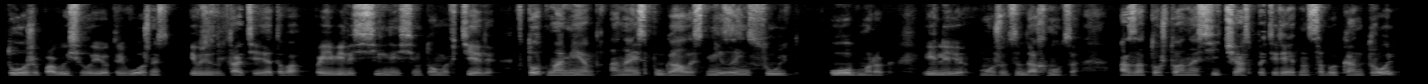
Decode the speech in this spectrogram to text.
тоже повысил ее тревожность, и в результате этого появились сильные симптомы в теле. В тот момент она испугалась не за инсульт, обморок или может задохнуться, а за то, что она сейчас потеряет над собой контроль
